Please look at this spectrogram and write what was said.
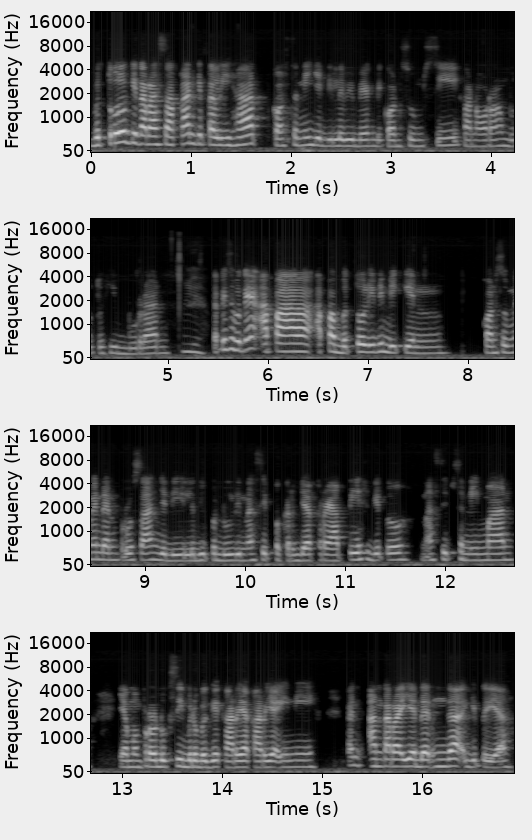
betul kita rasakan, kita lihat seni jadi lebih banyak dikonsumsi karena orang butuh hiburan. Iya. Tapi sebetulnya apa apa betul ini bikin konsumen dan perusahaan jadi lebih peduli nasib pekerja kreatif gitu, nasib seniman yang memproduksi berbagai karya-karya ini. Kan antara ya dan enggak gitu ya.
